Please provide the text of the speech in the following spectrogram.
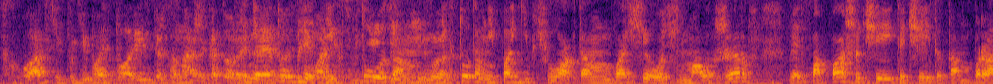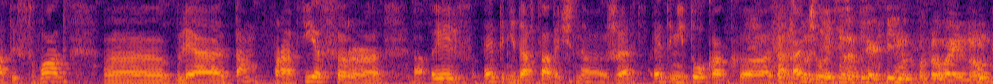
схватке погибает половина персонажей, Да которые до никто, этого блядь, снимались в никто девяти там, фильмах. никто там не погиб, чувак. Там вообще очень мало жертв. Блядь, папаша чей-то, чей-то там брат и сват, э, бля, там профессор, э, эльф. Это недостаточно жертв. Это не то, как э, заканчивается... Что, как в фильмах про войну.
